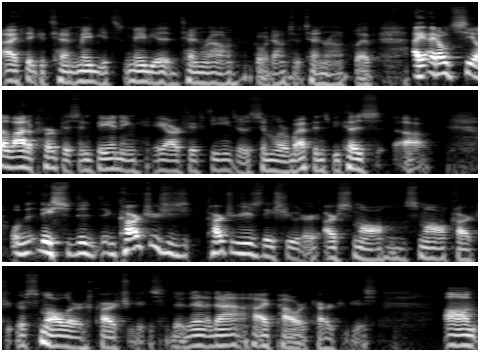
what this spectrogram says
I think a 10, maybe it's maybe a 10 round, going down to a 10 round clip. I, I don't see a lot of purpose in banning AR 15s or the similar weapons because, uh, well, they, the, the cartridges cartridges they shoot are, are small, small cartridge or smaller cartridges. They're, they're not high powered cartridges. Um,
